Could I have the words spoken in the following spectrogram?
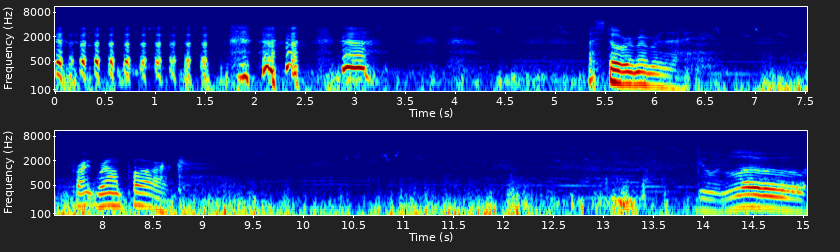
I still remember that. Frank Brown Park. Doing low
